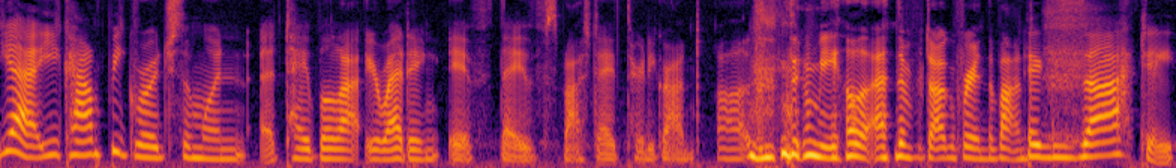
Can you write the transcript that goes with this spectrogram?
Yeah, you can't begrudge someone a table at your wedding if they've splashed out 30 grand on the meal and the photographer in the band. Exactly.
